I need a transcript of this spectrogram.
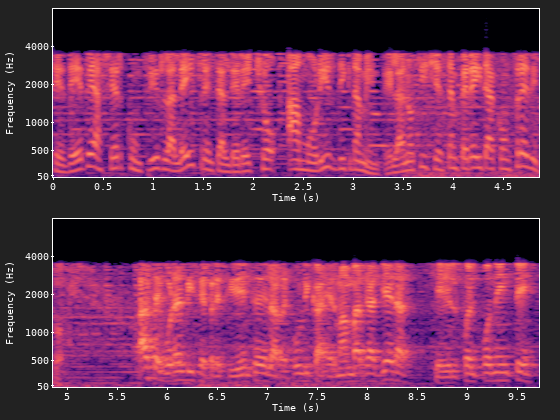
se debe hacer cumplir la ley frente al derecho a morir dignamente. La noticia está en Pereira con Freddy Gómez asegura el vicepresidente de la República, Germán Vargas Lleras, que él fue el ponente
